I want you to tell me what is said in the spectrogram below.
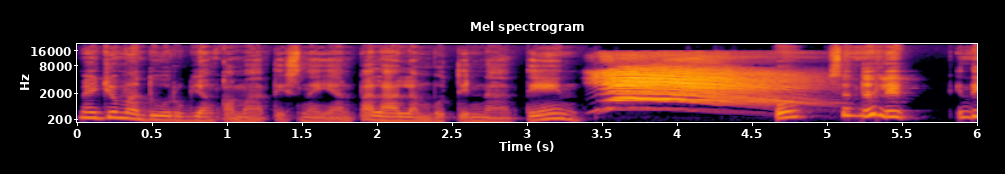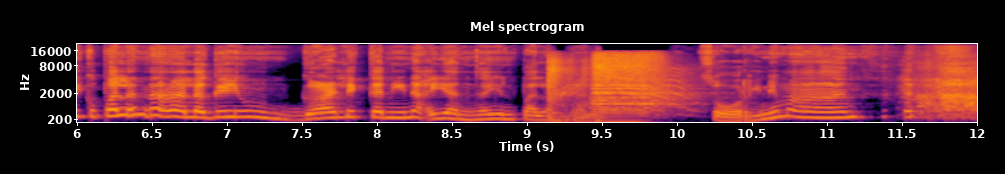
medyo madurog yung kamatis na yan. Palalambutin natin. Oh, sandali. Hindi ko pala nalalagay yung garlic kanina. Ayan, ngayon pa lang pala. Sorry naman.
